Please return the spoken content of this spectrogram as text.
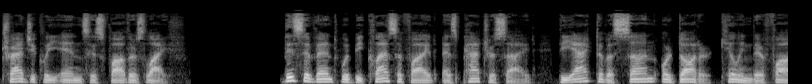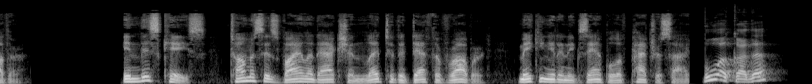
tragically ends his father's life. This event would be classified as patricide, the act of a son or daughter killing their father. In this case, Thomas's violent action led to the death of Robert, making it an example of patricide. Bu vakada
